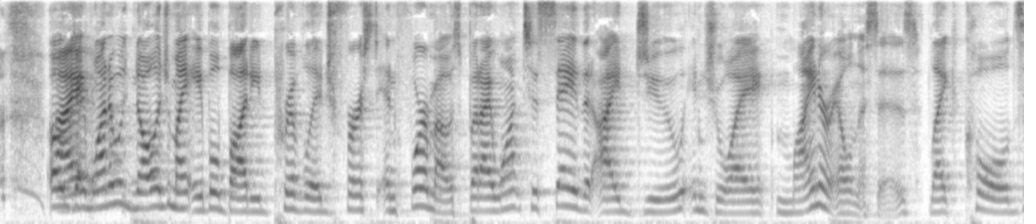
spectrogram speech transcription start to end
Okay. I want to acknowledge my able-bodied privilege first and foremost, but I want to say that I do enjoy minor illnesses like colds,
